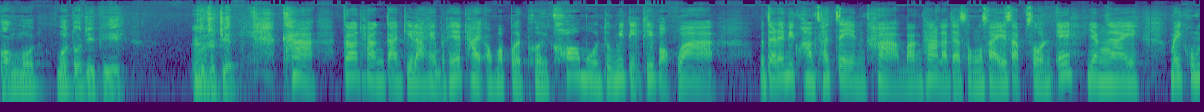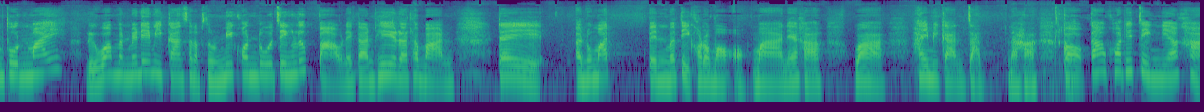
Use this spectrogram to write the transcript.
ของโมโต GP คุณสุจิตรค่ะ ก็ทางการกีฬาแห่งประเทศไทยออกมาเปิดเผยข้อมูลทุกมิติที่บอกว่า มันจะได้มีความชัดเจนค่ะ บางท่านอาจจะสงสัยสับสน เอ๊ะ ยังไงไม่คุ้มทุนไหม หรือว่ามันไม่ได้มีการสนับสนุนมีคนดูจริงหรือเปล่าในการที่รัฐบาลได้อนุมัติเป็นมติครมอออกมาเนี่ยคะว่าให้มีการจัดนะคะ ก็ 9 ข้อที่จริงเนี้ยค่ะ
